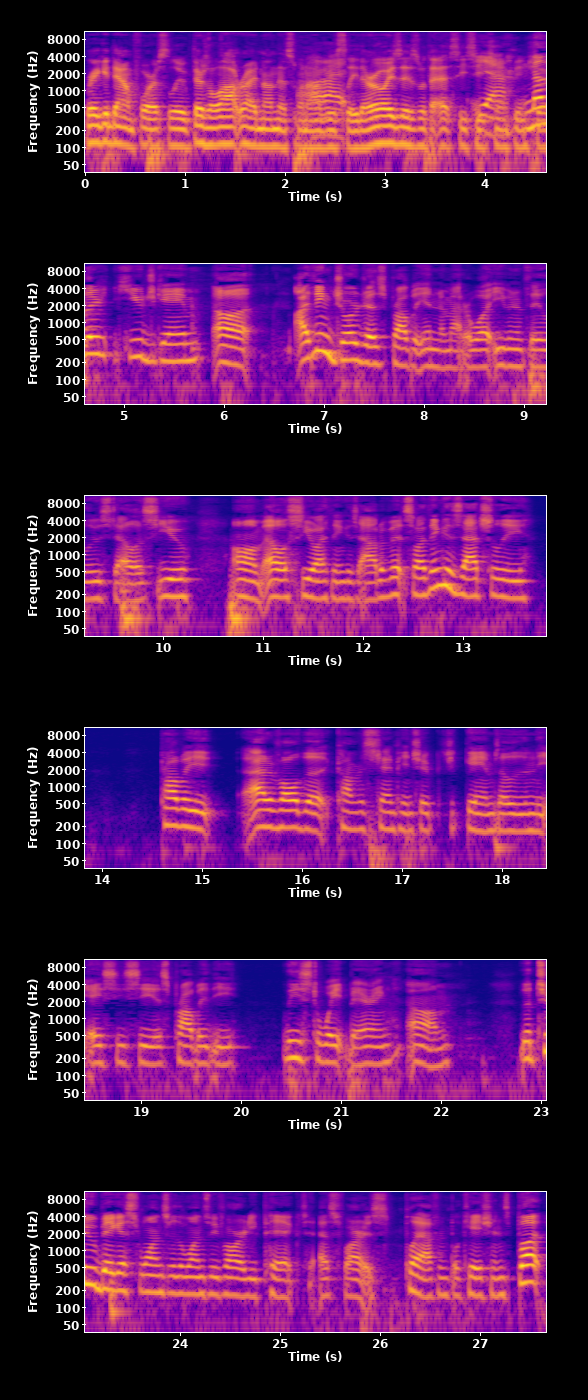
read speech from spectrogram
Break it down for us, Luke. There's a lot riding on this one, All right. obviously. There always is with the SEC championship. yeah, championship. another huge game. Uh, I think Georgia is probably in no matter what, even if they lose to LSU. Um, LSU, I think, is out of it. So I think is actually probably out of all the conference championship games, other than the ACC, is probably the least weight bearing. Um, the two biggest ones are the ones we've already picked as far as playoff implications. But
